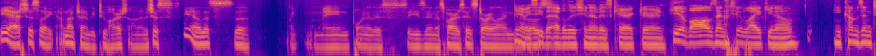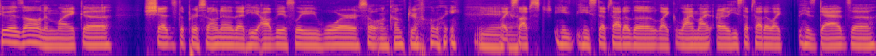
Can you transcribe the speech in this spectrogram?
yeah, it's just like I'm not trying to be too harsh on him. It's just you know that's the like main point of this season as far as his storyline goes. Yeah, we see the evolution of his character and he evolves into like, you know, he comes into his own and like uh sheds the persona that he obviously wore so uncomfortably. yeah, like stops he he steps out of the like limelight or he steps out of like his dad's uh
